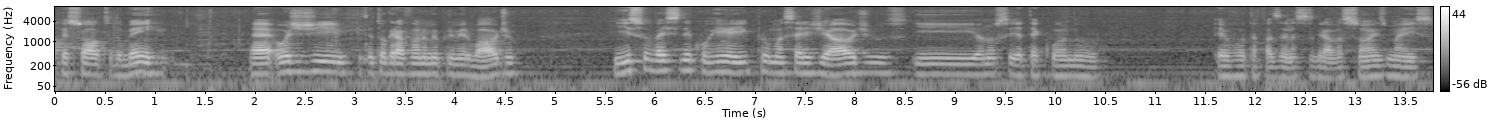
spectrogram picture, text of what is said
pessoal, tudo bem? É, hoje eu estou gravando meu primeiro áudio e isso vai se decorrer aí para uma série de áudios e eu não sei até quando eu vou estar tá fazendo essas gravações, mas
